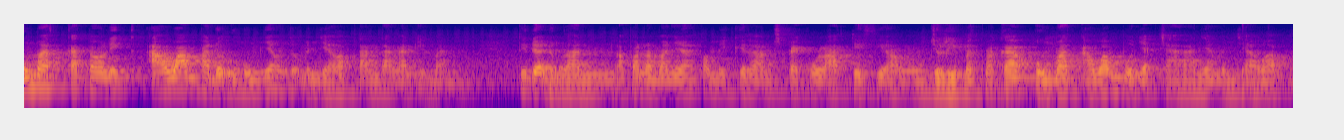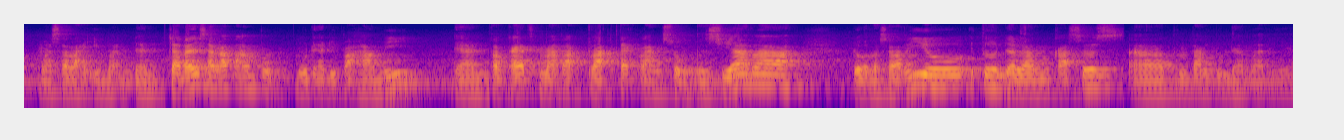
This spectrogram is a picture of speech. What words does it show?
umat Katolik awam pada umumnya untuk menjawab tantangan iman. Tidak dengan apa namanya pemikiran spekulatif yang jelimet, maka umat awam punya caranya menjawab masalah iman dan caranya sangat ampuh, mudah dipahami dan terkait praktek langsung berziarah, doa rosario itu dalam kasus uh, tentang Bunda Maria.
